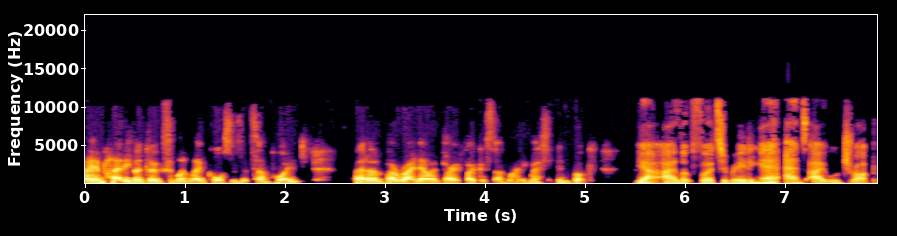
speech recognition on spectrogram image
I am planning on doing some online courses at some point, but um, but right now I'm very focused on writing my second book. Yeah, I look forward to reading it and I will drop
